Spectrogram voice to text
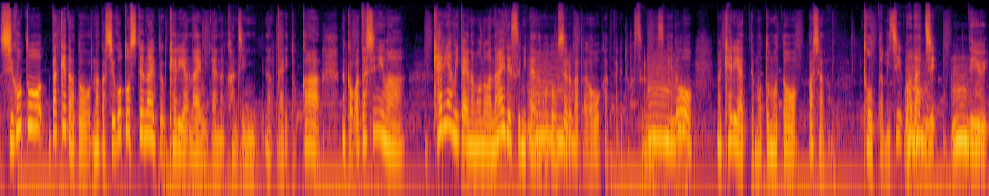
仕事だけだとなんか仕事してないとキャリアないみたいな感じになったりとかなんか私にはキャリアみたいなものはないですみたいなことをおっしゃる方が多かったりとかするんですけど、まあ、キャリアってもともと馬車の通った道輪立ちっていう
